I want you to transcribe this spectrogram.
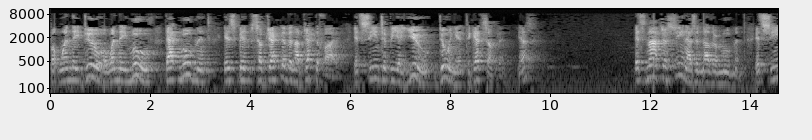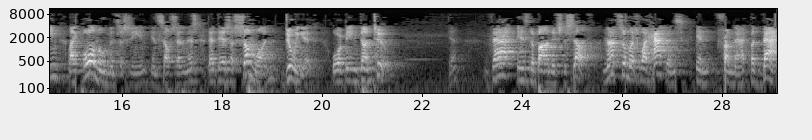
but when they do or when they move, that movement has been subjective and objectified. It's seen to be a you doing it to get something. Yes? It's not just seen as another movement. It's seen, like all movements are seen in self centeredness, that there's a someone doing it or being done to. Yeah? That is the bondage to self. Not so much what happens in, from that, but that,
